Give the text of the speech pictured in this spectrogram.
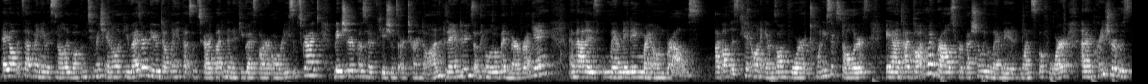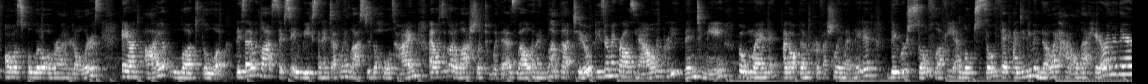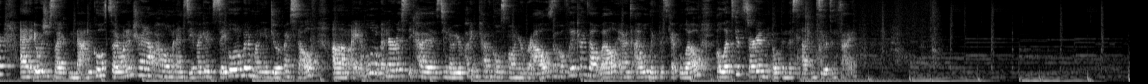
Hey y'all, what's up? My name is Sonali. Welcome to my channel. If you guys are new, definitely hit that subscribe button. And if you guys are already subscribed, make sure your post notifications are turned on. Today I'm doing something a little bit nerve-wracking, and that is laminating my own brows. I bought this kit on Amazon for $26 and I've gotten my brows professionally laminated once before and I'm pretty sure it was almost a little over $100 and I loved the look. They said it would last six to eight weeks and it definitely lasted the whole time. I also got a lash lift with it as well and I love that too. These are my brows now. They're pretty thin to me, but when I got them professionally laminated, they were so fluffy and looked so thick. I didn't even know I had all that hair under there and it was just like magical. So I wanted to try it out home and see if I could save a little bit of money and do it myself. Um, I am a little bit nervous because, you know, you're putting chemicals on your brows. So hopefully it turns out out well and I will link this kit below. But let's get started and open this up and see what's inside.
